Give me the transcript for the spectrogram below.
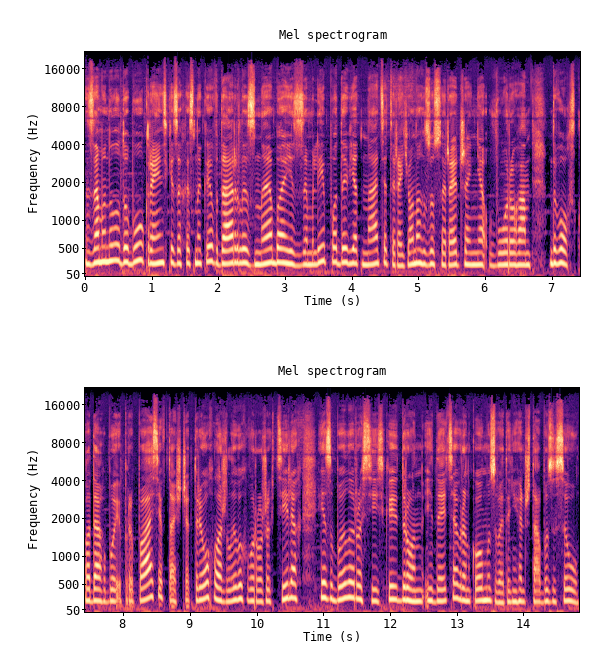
За минулу добу українські захисники вдарили з неба і з землі по 19 районах зосередження ворога, двох складах боєприпасів та ще трьох важливих ворожих цілях і збили російський дрон. Йдеться в ранковому зведенні генштабу ЗСУ.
